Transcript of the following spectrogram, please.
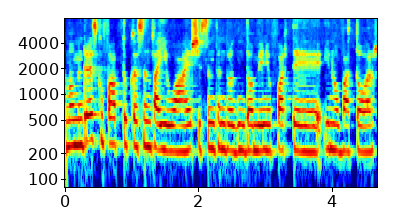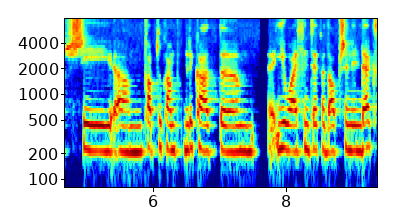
Mă mândresc cu faptul că sunt la UI și sunt într-un domeniu foarte inovator și um, faptul că am publicat um, UI Fintech Adoption Index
